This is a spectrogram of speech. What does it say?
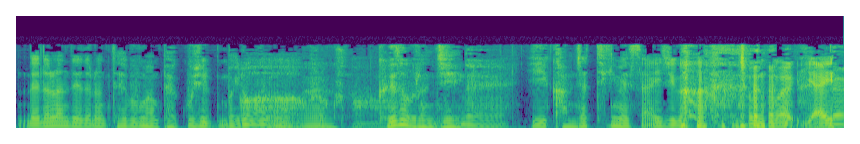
네덜란드 애들은 대부분 한 190 뭐 이러고요. 아, 네. 그렇구나. 그래서 그런지 네. 이 감자튀김의 사이즈가 정말 야이 네.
